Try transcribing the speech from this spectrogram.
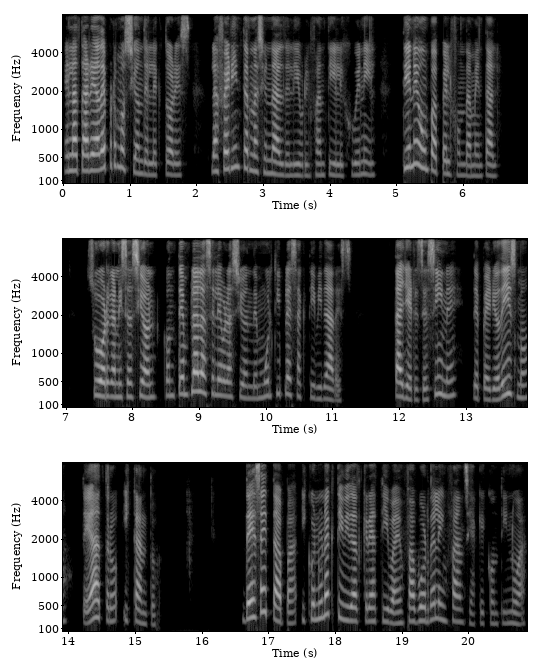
En la tarea de promoción de lectores, la Feria Internacional del Libro Infantil y Juvenil tiene un papel fundamental. Su organización contempla la celebración de múltiples actividades, talleres de cine, de periodismo, teatro y canto. De esa etapa y con una actividad creativa en favor de la infancia que continúa,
